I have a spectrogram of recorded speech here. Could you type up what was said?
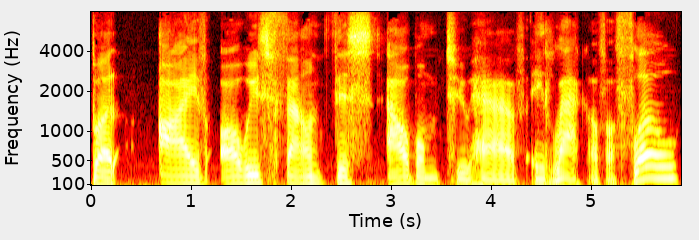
But I've always found this album to have a lack of a flow.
